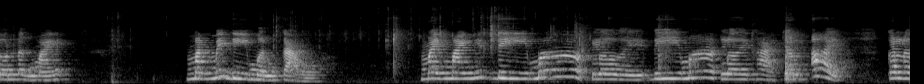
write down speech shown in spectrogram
ตัวหนึ่งไหมมันไม่ดีเหมือนเก่า ใหม่ๆนี่ดีมากเลย ดีมากเลยค่ะ จนอ้อย ก็เล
